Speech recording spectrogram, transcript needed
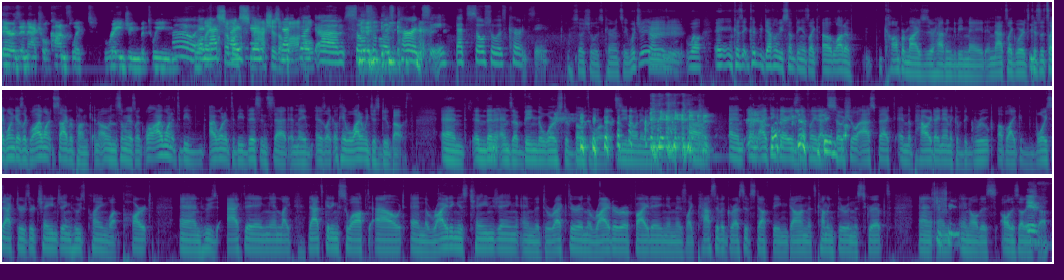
there's an actual conflict raging between. Oh, Well, and like, that's someone ties in- smashes a that's model. like um social socialist currency. That's social socialist currency. Socialist currency, which you know, Mm. well, because it could be definitely be something as like a lot of compromises are having to be made, and that's like where it's because it's like one guy's like, well, I want cyberpunk, and oh, and some guy's like, well, I want it to be, I want it to be this instead, and they is like, okay, well, why don't we just do both? And and then it ends up being the worst of both worlds. You know what I mean? Um, and and I think there is definitely that social aspect and the power dynamic of the group of like voice actors are changing, who's playing what part and who's acting and like that's getting swapped out and the writing is changing and the director and the writer are fighting and there's like passive aggressive stuff being done that's coming through in the script and and, mhm. and all this all this other If- stuff.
